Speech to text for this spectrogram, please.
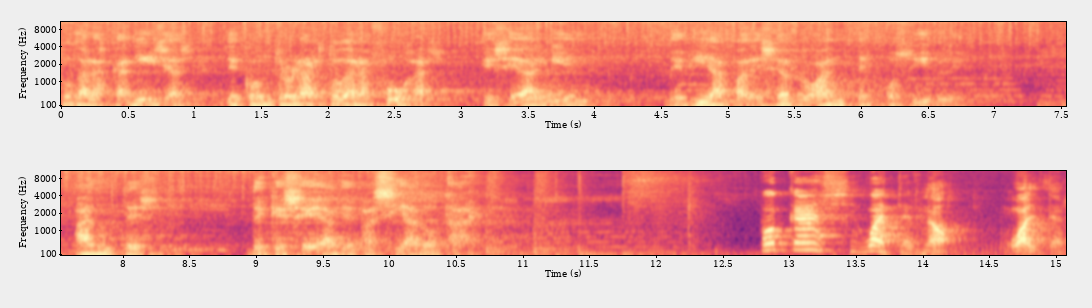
todas las canillas, de controlar todas las fugas. Ese alguien debía aparecer lo antes posible, antes de que sea demasiado tarde. Pocas Water. No, Walter.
